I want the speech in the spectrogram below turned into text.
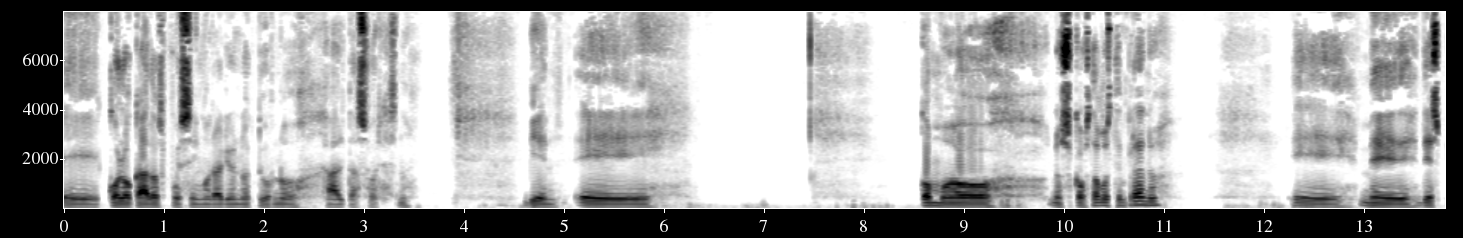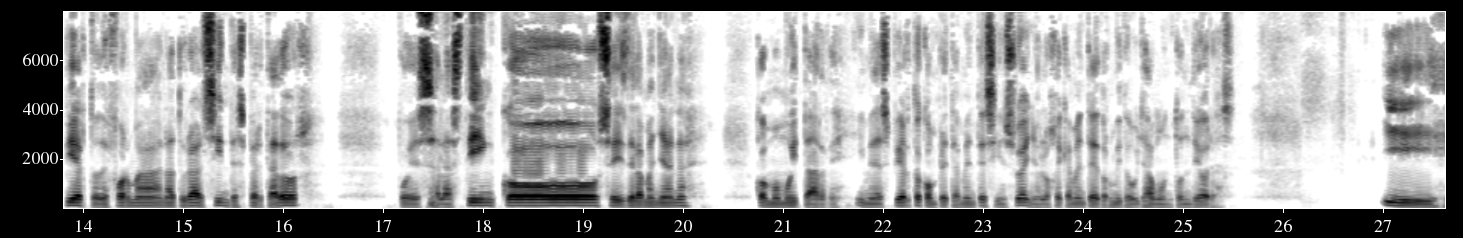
eh, colocados pues en horario nocturno a altas horas, ¿no? Bien, eh, como nos acostamos temprano, eh, me despierto de forma natural sin despertador, pues a las 5 o 6 de la mañana como muy tarde y me despierto completamente sin sueño. Lógicamente he dormido ya un montón de horas. Y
